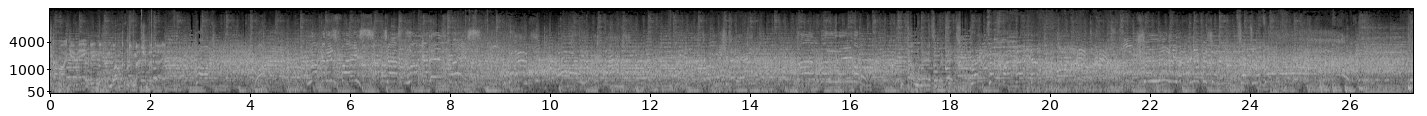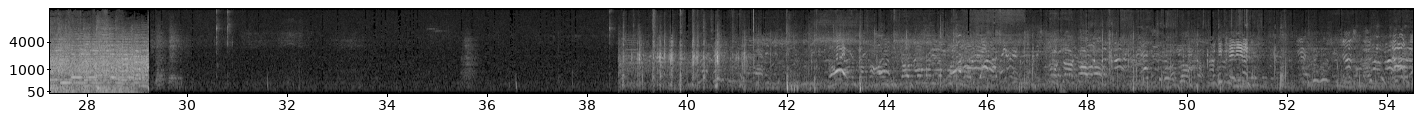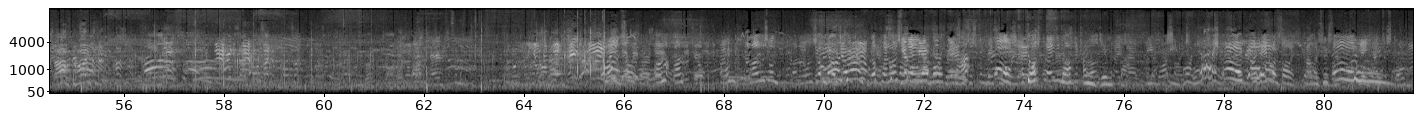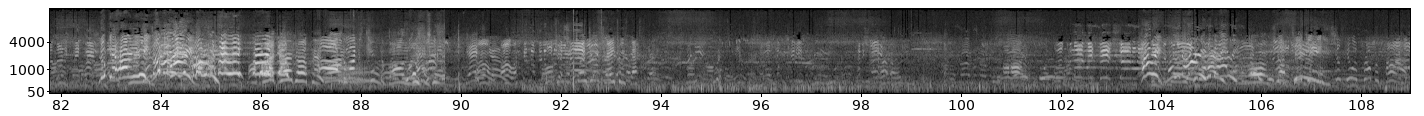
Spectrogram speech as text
Stand by, Jimmy. Good evening and welcome to Match of the Day. Oh, stop, stop, and jump back. Look at Harry! Look at Harry! Harry! Harry! Oh, come on, just kick the ball. Yes, Straight to his best friend. Harry! No, no, no, Harry! Look at Harry! Oh, stop kicking! Just do a proper pass.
